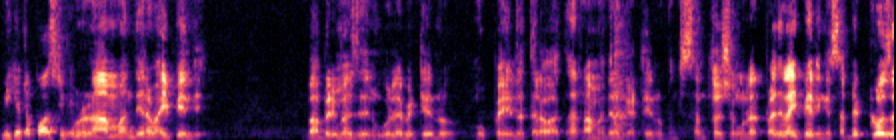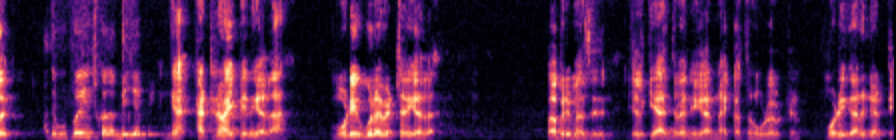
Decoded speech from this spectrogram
మీకు ఎట్లా పాజిటివ్ ఇప్పుడు రామ మందిరం అయిపోయింది. బాబరీ మస్జిద్ని కూలబెట్టారు ముప్పై ఏళ్ళ తర్వాత రామ మందిరం కట్టారు మంచి సంతోషంగా ఉన్నారు. ప్రజలు అయిపోయింది ఇంకా సబ్జెక్ట్ క్లోజ్ అది. అది ఉపయోగించుకోదా బీజేపీ. ఇంకా కట్టడం అయిపోయింది కదా మోడీ కూలబెట్టలేదు కదా బాబరీ మస్జిద్ని ఎల్కే అద్వానీ గారి నాయకత్వం కూడబెట్టారు మోడీ గారు కట్టి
